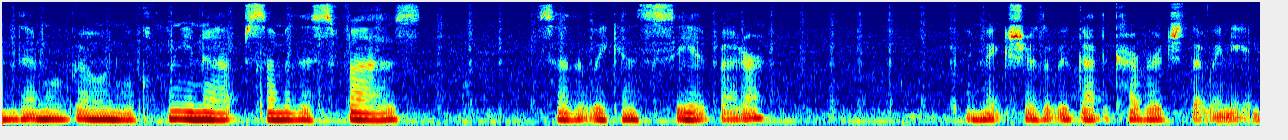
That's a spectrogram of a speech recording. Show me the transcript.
And then we'll go and we'll clean up some of this fuzz so that we can see it better and make sure that we've got the coverage that we need.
